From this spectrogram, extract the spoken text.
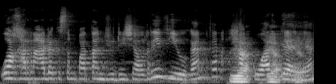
wah karena ada kesempatan judicial review kan kan Iya, hak warga iya, iya. ya.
